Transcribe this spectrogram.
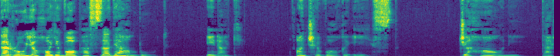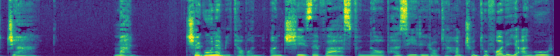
در رویاهای واپس زده هم بود. اینک آنچه واقعی است. جهانی در جنگ. من چگونه می‌توان آن چیز وصف ناپذیری را که همچون توفاله انگور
